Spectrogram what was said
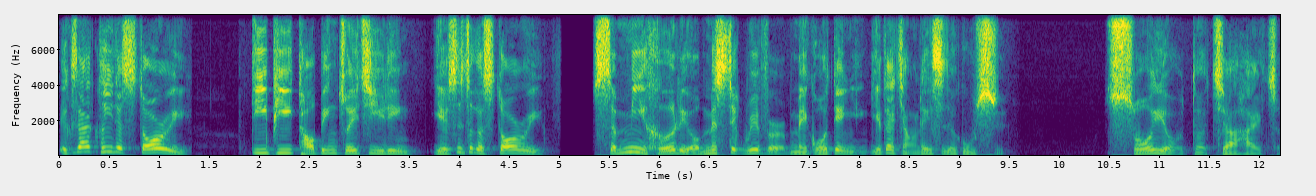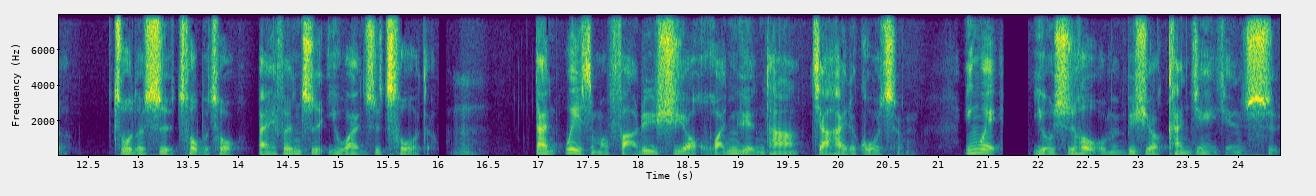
Exactly the Story》，D.P. 逃兵追缉令也是这个 story。神秘河流 （Mystic River） 美国电影也在讲类似的故事。所有的加害者做的事错不错？百分之一万是错的。嗯，但为什么法律需要还原他加害的过程？因为有时候我们必须要看见一件事，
